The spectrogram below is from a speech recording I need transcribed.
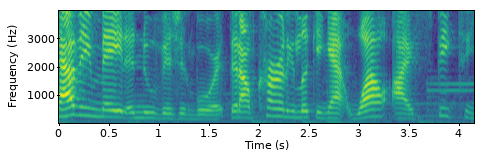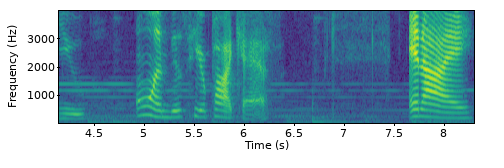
Having made a new vision board that I'm currently looking at while I speak to you on this here podcast. And I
